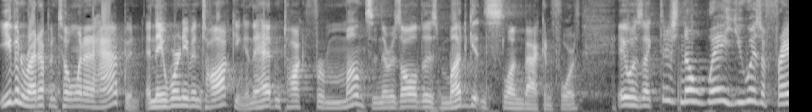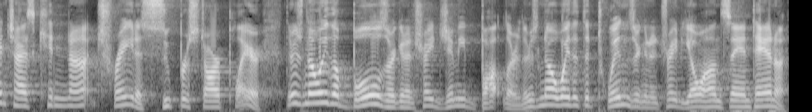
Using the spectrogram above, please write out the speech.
Even right up until when it happened, and they weren't even talking, and they hadn't talked for months, and there was all this mud getting slung back and forth. It was like, there's no way you as a franchise cannot trade a superstar player. There's no way the Bulls are going to trade Jimmy Butler. There's no way that the Twins are going to trade Johan Santana.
